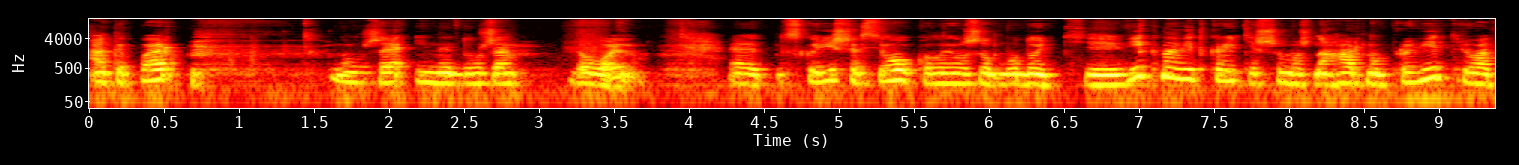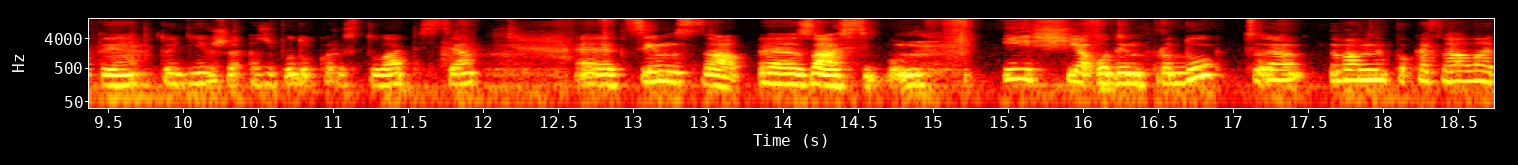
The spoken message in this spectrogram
а тепер ну, вже і не дуже довольна. Е, Скоріше всього, коли вже будуть е, вікна відкриті, що можна гарно провітрювати, тоді вже аж буду користуватися е, цим е, засібом. І ще один продукт е, вам не показала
